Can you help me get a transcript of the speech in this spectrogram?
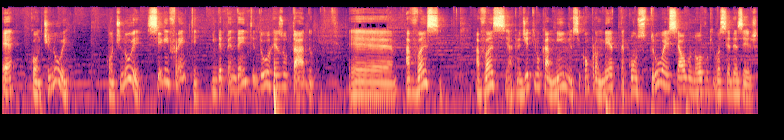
é continue. Continue, siga em frente, independente do resultado. É, avance, Avance, acredite no caminho, se comprometa, construa esse algo novo que você deseja.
